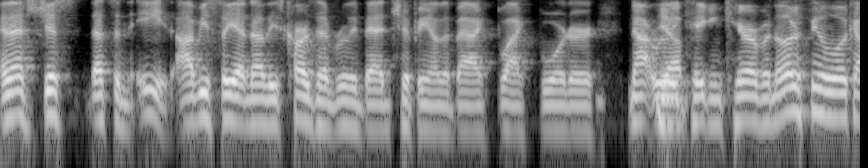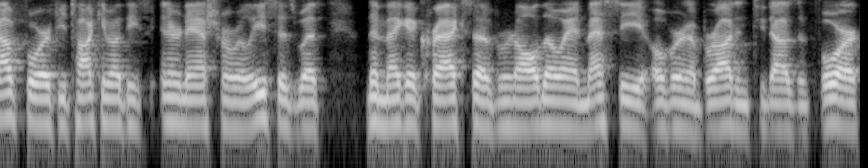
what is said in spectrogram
and that's just that's an eight. Obviously, yeah, now these cards have really bad chipping on the back, black border, not really Yep. taken care of. Another thing to look out for if you're talking about these international releases with the mega cracks of Ronaldo and Messi over and abroad in 2004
